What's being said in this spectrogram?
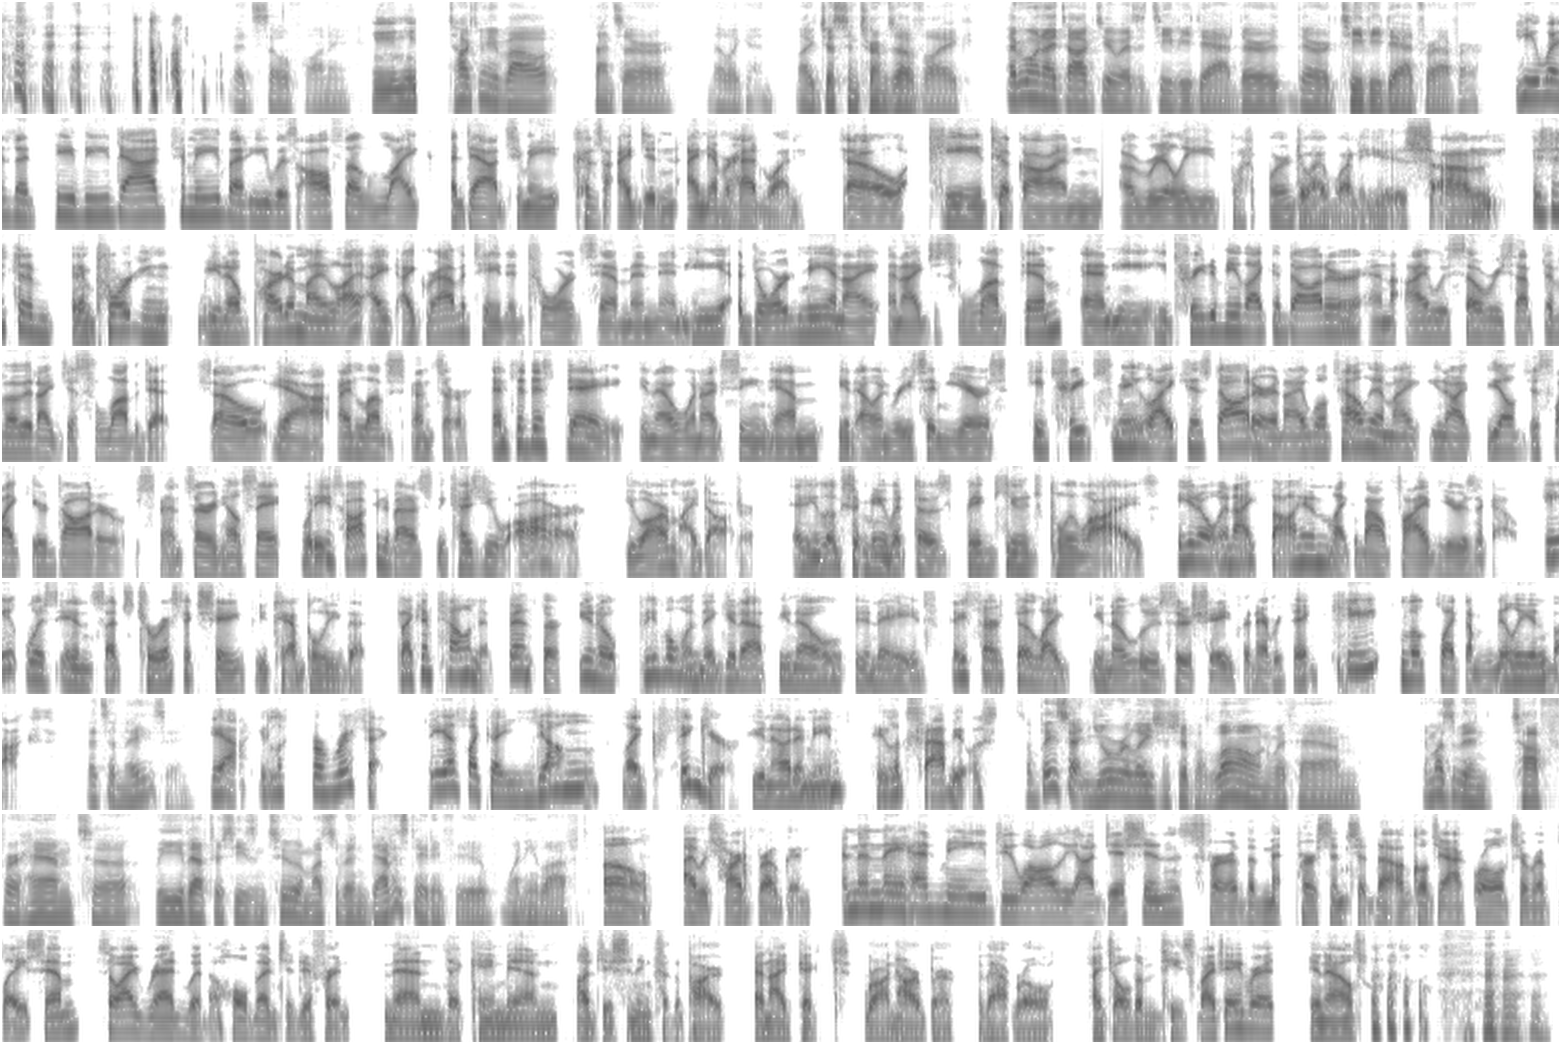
That's so funny. mhm. Talk to me about Spencer Milligan. Like just in terms of like everyone I talk to as a TV dad, they're they're TV dad forever. he was a TV dad to me, but he was also like a dad to me because I didn't. I never had one. So he took on a really. What word do I want to use? Um, it's just a, an important, you know, part of my life. I, I gravitated towards him, and and he adored me, and I and I just loved him, and he he treated me like a daughter, and I was so receptive of it. I just loved it. So yeah, I love Spencer. And to this day, you know, when I've seen him, you know, in recent years, he treats me like his daughter. And I will tell him, I, you know, I feel just like your daughter, Spencer. And he'll say, What are you talking about? It's because you are. You are my daughter. And he looks at me with those big, huge blue eyes. You know, and I saw him like about five years ago. He was in such terrific shape. You can't believe it. And I kept telling him, Spencer, you know, people when they get up, you know, in age, they start to like, you know, lose their shape and everything. He looked like a million bucks. That's amazing. Yeah, he looked terrific. He has like a young, like figure. You know what I mean? He looks fabulous. So based on your relationship alone with him, it must have been tough for him to leave after season two. It must have been devastating for you when he left. Oh, I was heartbroken. And then they had me do all the auditions for the person to the Uncle Jack role to replace him. So I read with a whole bunch of different men that came in auditioning for the part. And I picked Ron Harper for that role. I told him he's my favorite, you know? it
